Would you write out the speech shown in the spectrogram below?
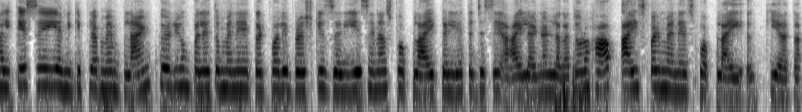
हल्के से, यानी कि फिर मैं ब्लाइंड कर रही हूँ। पहले तो मैंने कट वाले ब्रश के ज़रिए से ना उसको अप्लाई कर लिया था, जैसे आई लाइनर लगा था, और हाफ़ आईज पर मैंने इसको अप्लाई किया था,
